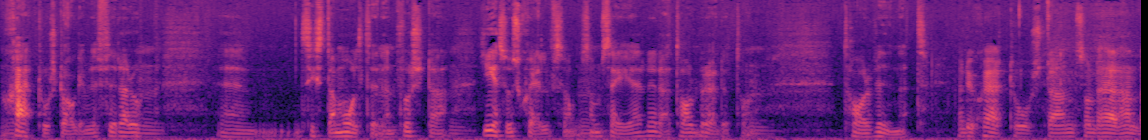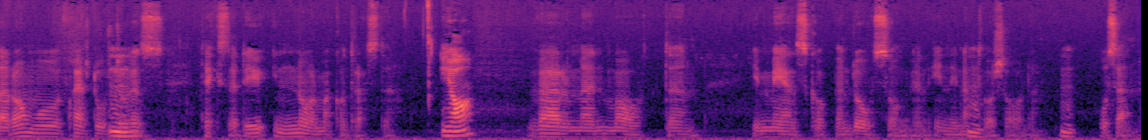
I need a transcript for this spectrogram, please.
skärtorsdagen, vi firar upp Mm. eh, sista måltiden, Mm. första Mm. Jesus själv som, Mm. som säger det där, tar brödet, tar, Mm. tar vinet. Men du, skärtorsdagen som det här handlar om och skärtorsdagens texter, det är ju enorma kontraster. Ja, Värmen, maten, gemenskapen, lovsången in i nattvardssalen. Mm. Och sen?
